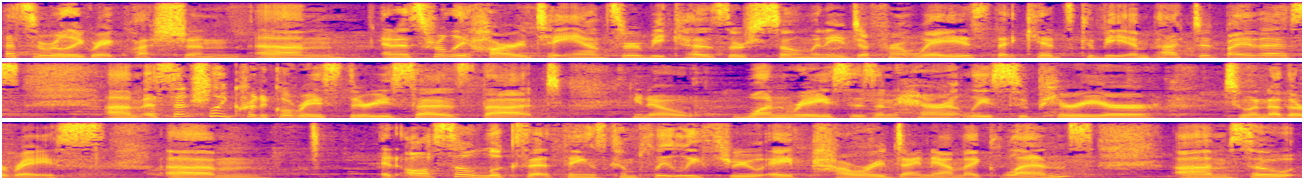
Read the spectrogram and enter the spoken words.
That's a really great question. Um, and it's really hard to answer because there's so many different ways that kids could be impacted by this. Um, essentially, critical race theory says that, you know, one race is inherently superior to another race. Um, it also looks at things completely through a power dynamic lens. Um, so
